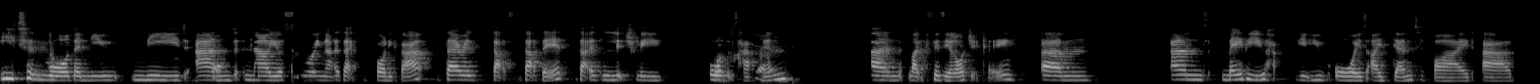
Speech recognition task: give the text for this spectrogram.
eaten more than you need and now you're storing that as excess body fat. There is that's that's it. That is literally all that's happened and like physiologically. Um and maybe you ha- you've always identified as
